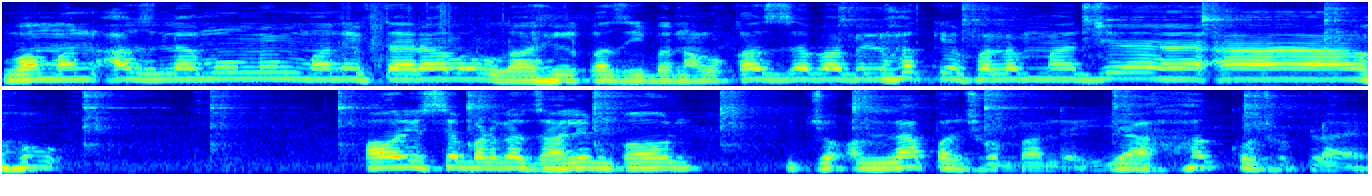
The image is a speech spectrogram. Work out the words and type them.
वमन अज़लम जाहू और इससे बढ़कर जालिम कौन? जो अल्लाह पर झूठ बांधे या हक को झुटलाए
